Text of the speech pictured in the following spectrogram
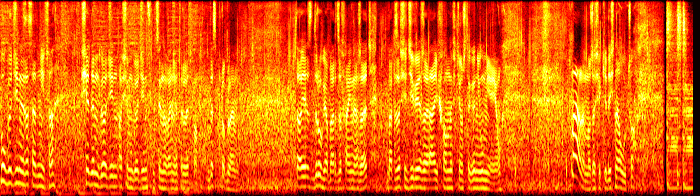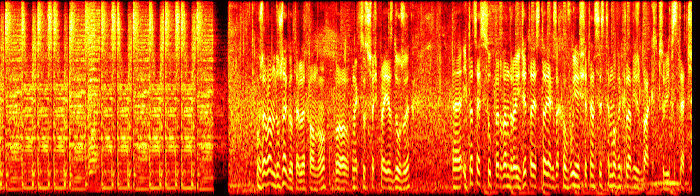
Pół godziny zasadniczo, 7 godzin, 8 godzin funkcjonowania telefonu. Bez problemu. To jest druga bardzo fajna rzecz. Bardzo się dziwię, że iPhony wciąż tego nie umieją. No ale może się kiedyś nauczą. Używam dużego telefonu, bo Nexus 6P jest duży. E, I to, co jest super w Androidzie, to jest to, jak zachowuje się ten systemowy klawisz back, czyli wstecz.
